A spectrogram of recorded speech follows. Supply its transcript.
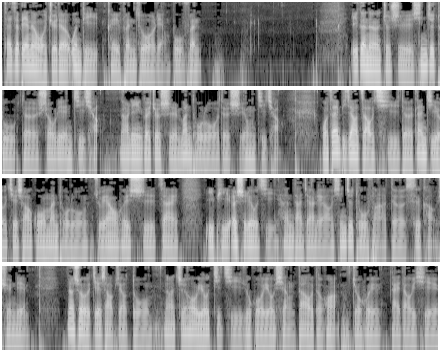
在这边呢，我觉得问题可以分作两部分。一个呢，就是心智图的收敛技巧，那另一个就是曼陀罗的使用技巧。我在比较早期的单集有介绍过曼陀罗，主要会是在 EP 二十六集和大家聊心智图法的思考训练，那时候有介绍比较多。那之后有几集如果有想到的话，就会带到一些。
